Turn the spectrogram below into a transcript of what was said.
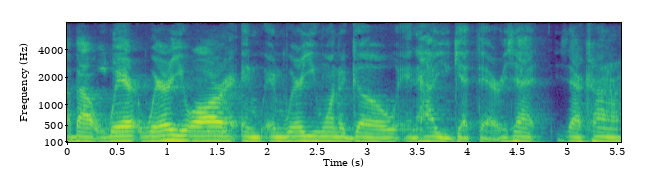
about where where you are and, and where you want to go and how you get there. Is that is that kind of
